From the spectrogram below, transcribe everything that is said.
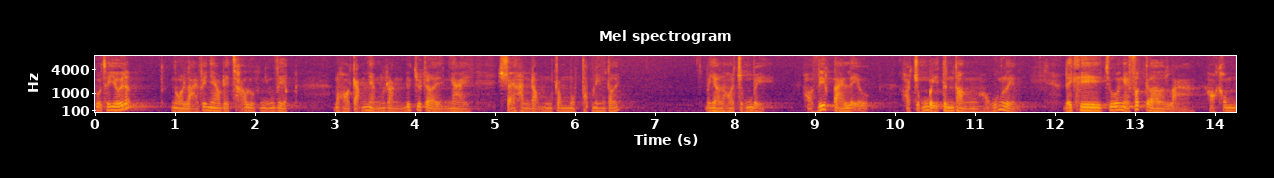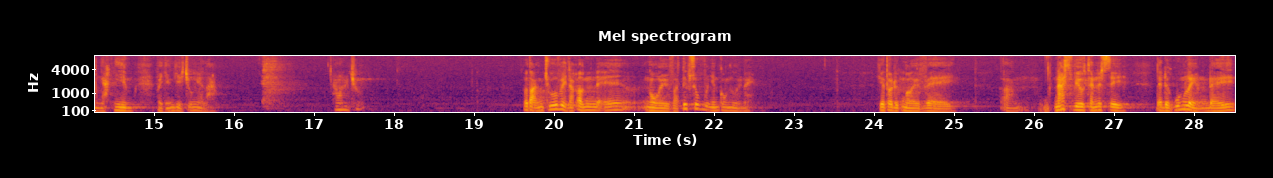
của thế giới đó ngồi lại với nhau để thảo luận những việc mà họ cảm nhận rằng Đức Chúa Trời Ngài sẽ hành động trong một thập niên tới. Bây giờ là họ chuẩn bị, họ viết tài liệu, họ chuẩn bị tinh thần, họ huấn luyện để khi Chúa Ngài phất cờ là họ không ngạc nhiên về những gì Chúa Ngài làm. Cảm ơn Chúa. Tôi tặng Chúa vì đặc ân để ngồi và tiếp xúc với những con người này. Khi tôi được mời về um, Nashville, Tennessee để được huấn luyện để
